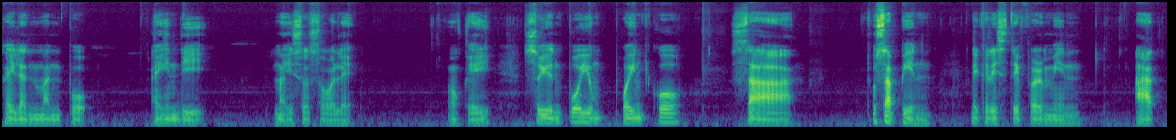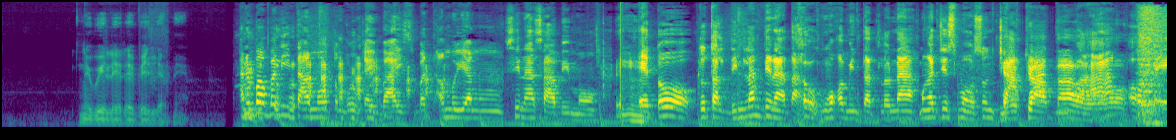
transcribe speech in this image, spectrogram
kailanman po ay hindi maisosole. Okay? So yun po yung point ko sa usapin ni Christopher Min at ni Willie Revillame. Ano ba balita mo tungkol kay Vice? Ba't amo yung sinasabi mo? Eto, total din lang tinatawag mo kaming tatlo na mga chismosong Mga tsaka, tsaka, di ba? oo. Okay,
